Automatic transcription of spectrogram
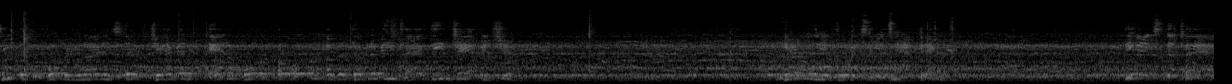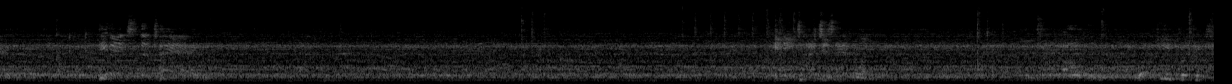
Truth is a former United States champion and a former co-owner of the WWE Tag Team Championship. Narrowly avoids the attack there. He makes the tag. He makes the tag. And he touches handling. Oh, working for control. I'm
